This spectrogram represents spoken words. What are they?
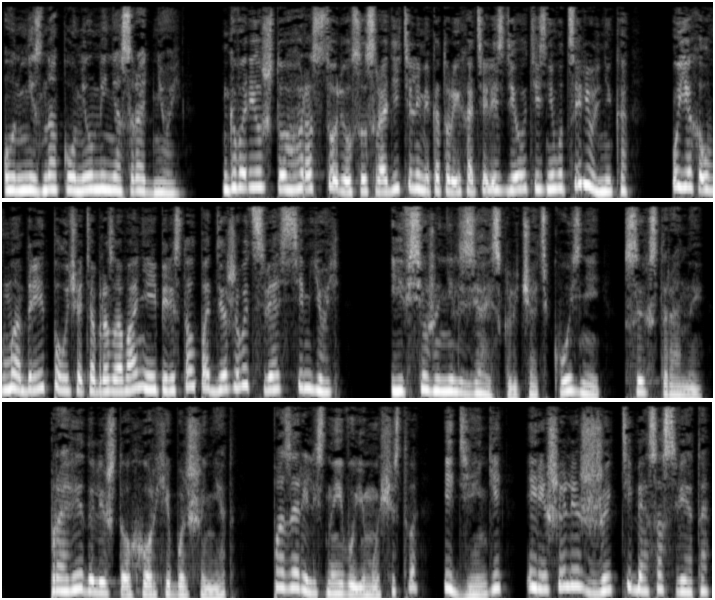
Он не знакомил меня с родней». Говорил, что рассорился с родителями, которые хотели сделать из него цирюльника. Уехал в Мадрид получать образование и перестал поддерживать связь с семьей. И все же нельзя исключать козней с их стороны. Проведали, что Хорхе больше нет, позарились на его имущество и деньги и решили сжить тебя со света.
